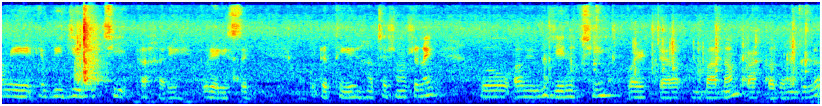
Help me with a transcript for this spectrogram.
আমি ভিজিয়ে নিচ্ছি। আহারে, পড়ে গেছে। এটা থেকে আচ্ছা সমস্যা নেই। তো আমি ভিজিয়ে নিচ্ছি কয়েকটা বাদাম কাঠবাদামগুলো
